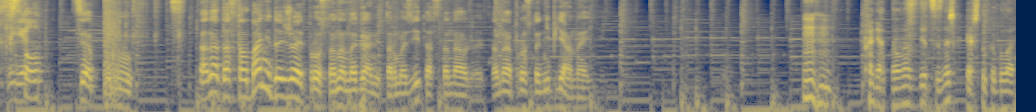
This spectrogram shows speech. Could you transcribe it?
Столб. Пф. Она до столба не доезжает просто, она ногами тормозит, останавливается. Она просто не пьяная. Мгм. Понятно, у нас в детстве, знаешь, какая штука была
